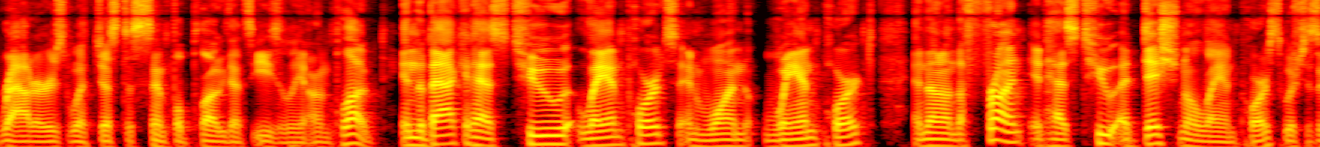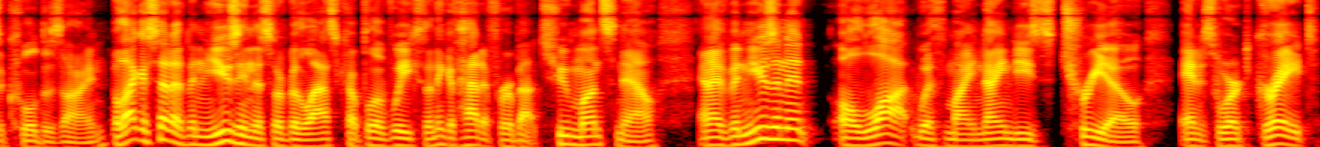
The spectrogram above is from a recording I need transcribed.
routers with just a simple plug that's easily unplugged. In the back, it has two LAN ports and one WAN port. And then on the front, it has two additional LAN ports, which is a cool design. But like I said, I've been using this over the last couple of weeks. I think I've had it for about two months now. And I've been using it a lot with my 90s trio, and it's worked great.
